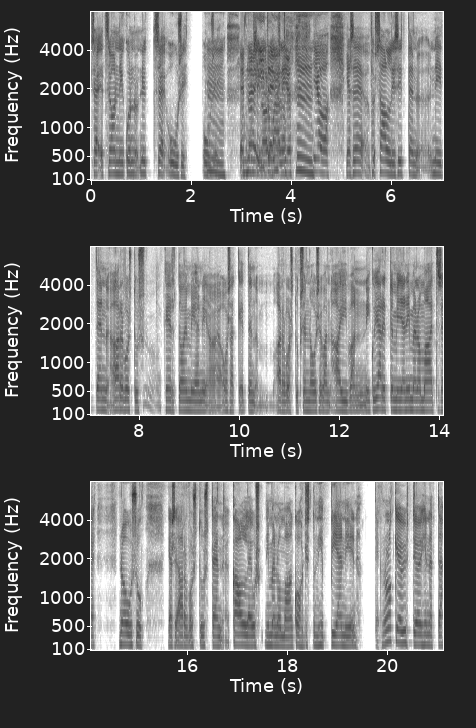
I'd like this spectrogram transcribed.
Se, että se on niin kuin nyt se uusi uusi, mm. uusi nämä IT-yhtiöt. Mm. Joo, ja se salli sitten niiden arvostuskertoimien ja osakkeiden arvostuksen nousevan aivan niin kuin järjettömiin ja nimenomaan, että se – nousu ja se arvostusten kalleus nimenomaan kohdistui niihin pieniin teknologiayhtiöihin, että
